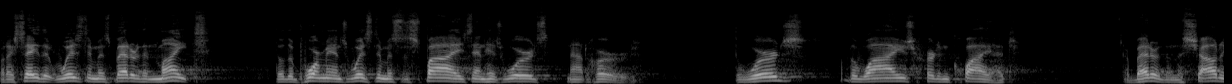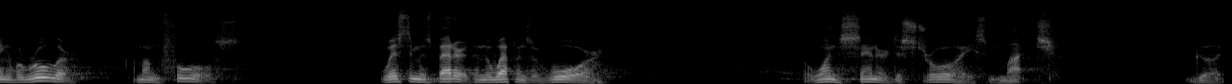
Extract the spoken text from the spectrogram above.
But I say that wisdom is better than might, though the poor man's wisdom is despised and his words not heard. The words of the wise heard in quiet are better than the shouting of a ruler among fools. Wisdom is better than the weapons of war. But one sinner destroys much good.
